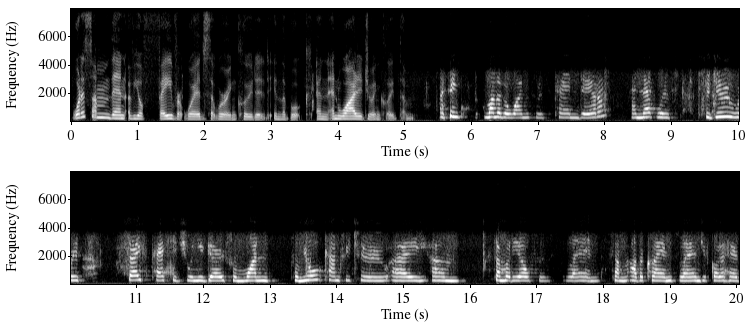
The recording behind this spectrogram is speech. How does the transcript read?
What are some then of your favourite words that were included in the book, and, and why did you include them? I think one of the ones was Pandera, and that was to do with safe passage when you go from one from your country to a um, somebody else's land, some other clan's land. You've got to have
